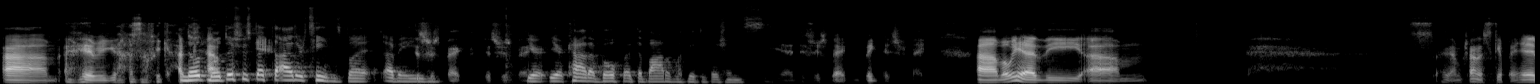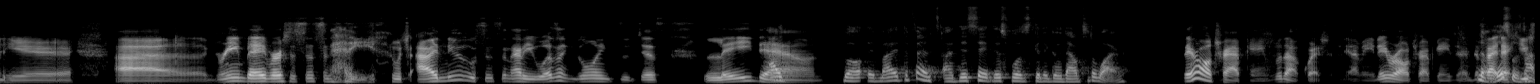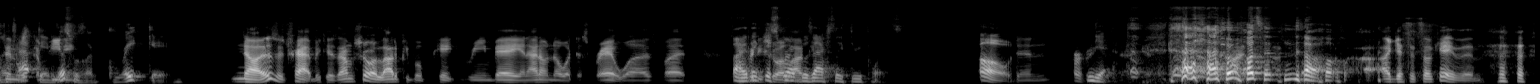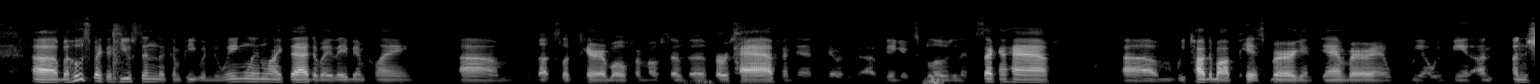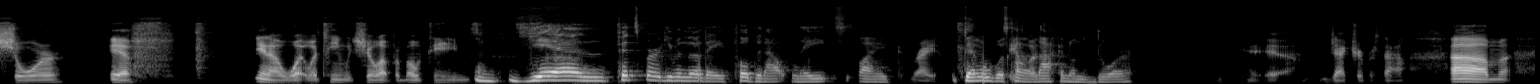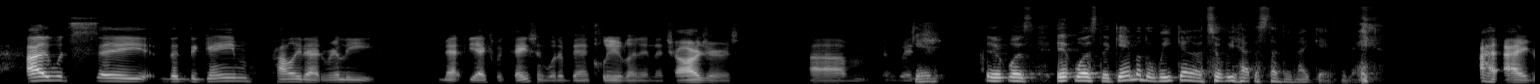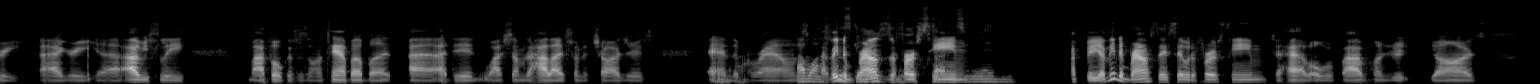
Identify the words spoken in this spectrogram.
Um, here we go. So we got No no disrespect to either teams, but I mean disrespect, disrespect. you're you're kind of both at the bottom of your divisions. Yeah, disrespect, big disrespect. Uh, but we had the um, I'm trying to skip ahead here. Uh, Green Bay versus Cincinnati, which I knew Cincinnati wasn't going to just lay down. Well, in my defense, I did say this was going to go down to the wire. They're all trap games without question. I mean, they were all trap games. The No, fact this that was not a Houston was trap game. competing. This was a great game. No, it was a trap because I'm sure a lot of people picked Green Bay, and I don't know what the spread was, but I pretty think the sure spread was people- actually three points. oh, then perfect. Yeah. I it wasn't no. I- I guess it's okay then. uh, but who expected Houston to compete with New England like that? The way they've been playing, um, the Bucks looked terrible for most of the first half, and then there was a big explosion in the second half. Um, we talked about Pittsburgh and Denver, and you know we being un- unsure if you know what what team would show up for both teams. Yeah, and Pittsburgh, even though they pulled it out late, like Right? Denver was kind of knocking on the door. yeah, Jack Tripper style. Um, I would say the the game probably that really met the expectation would have been Cleveland and the Chargers, um, which Game. It was it was the game of the weekend until we had the Sunday night game for me. I, I agree. I agree. Uh, obviously, my focus is on Tampa, but I, I did watch some of the highlights from the Chargers and the Browns. I I, think the Browns is the first team. I feel. I think the Browns they say were the first team to have over 500 yards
